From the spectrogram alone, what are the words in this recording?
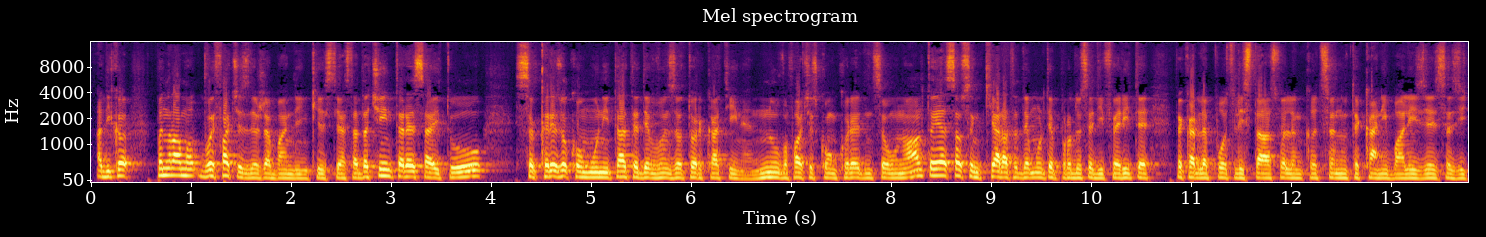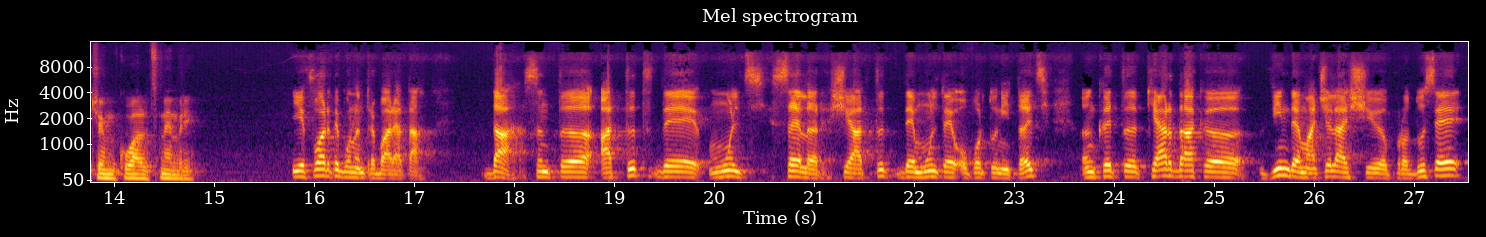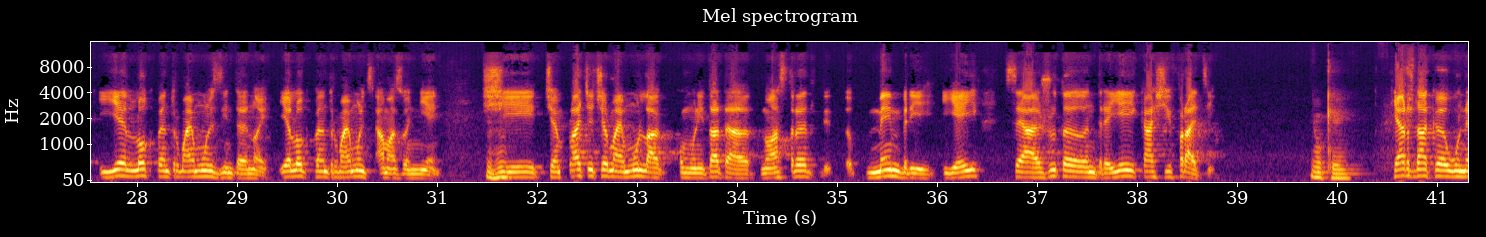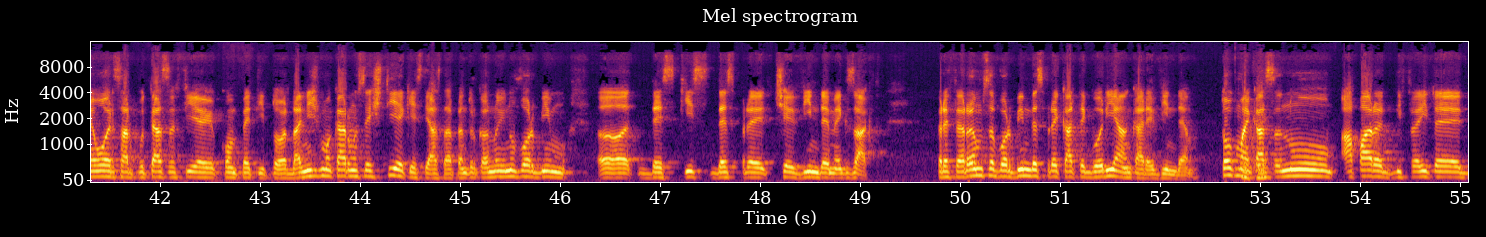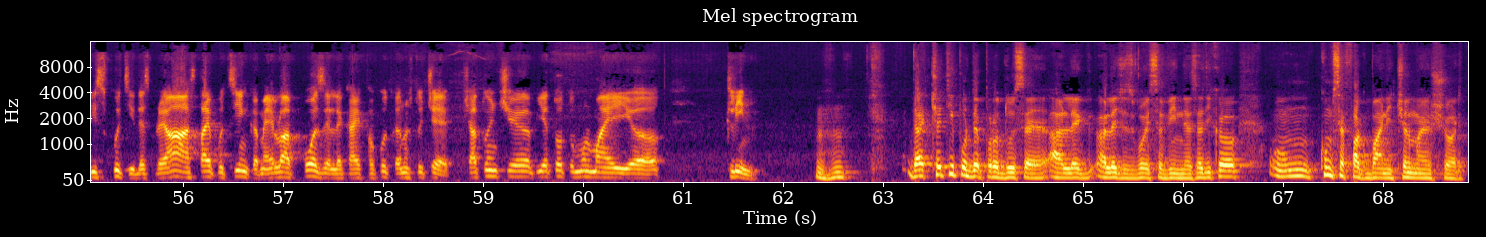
Adică, până la urmă, voi faceți deja bani din chestia asta, dar ce interes ai tu să creezi o comunitate de vânzători ca tine? Nu vă faceți concurență unul altuia sau sunt chiar atât de multe produse diferite pe care le poți lista astfel încât să nu te canibalizezi, să zicem, cu alți membri? E foarte bună întrebarea ta. Da, sunt uh, atât de mulți seller și atât de multe oportunități încât uh, chiar dacă vindem aceleași uh, produse, e loc pentru mai mulți dintre noi, e loc pentru mai mulți amazonieni. Uh-huh. Și ce îmi place cel mai mult la comunitatea noastră, membrii ei se ajută între ei ca și frații. Ok. Chiar dacă uneori s-ar putea să fie competitor, dar nici măcar nu se știe chestia asta, pentru că noi nu vorbim uh, deschis despre ce vindem exact. Preferăm să vorbim despre categoria în care vindem. Tocmai okay. ca să nu apară diferite discuții despre a, stai puțin că mi-ai luat pozele, că ai făcut, că nu știu ce. Și atunci uh, e totul mult mai uh, clean. Uh-huh. Dar ce tipuri de produse aleg, alegeți voi să vindeți? Adică um, cum se fac banii cel mai ușor?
